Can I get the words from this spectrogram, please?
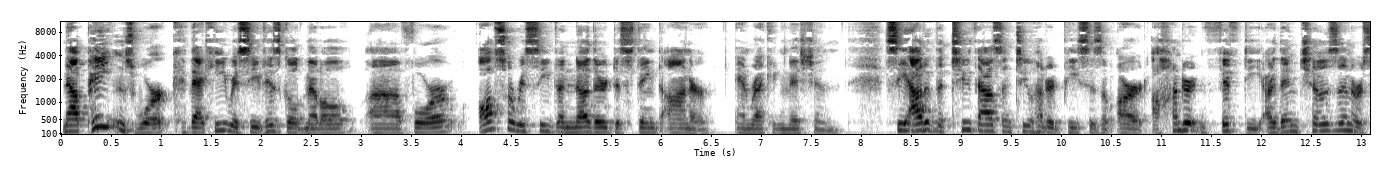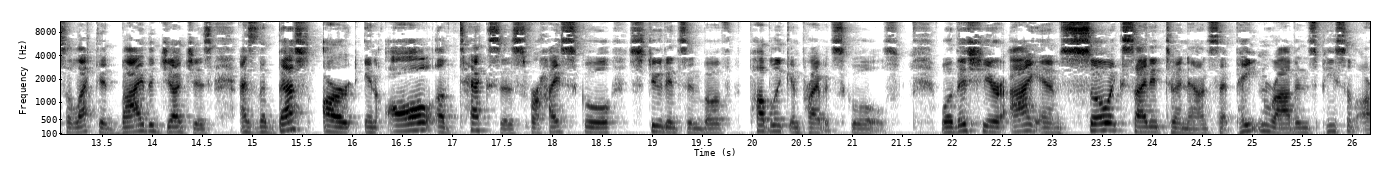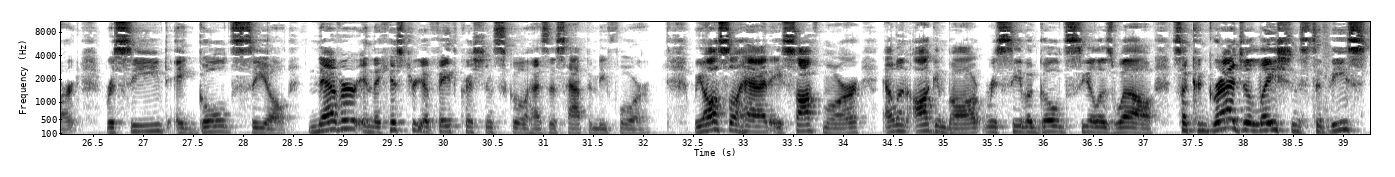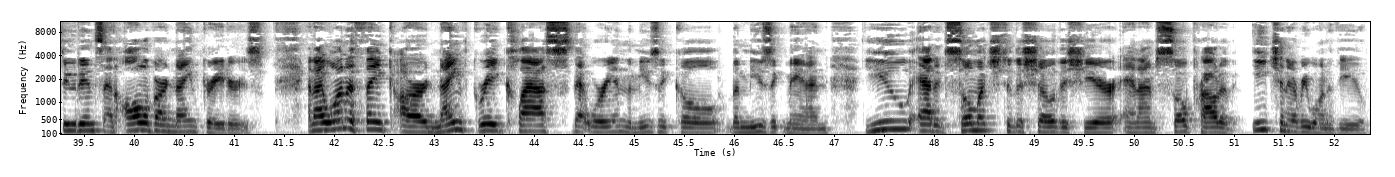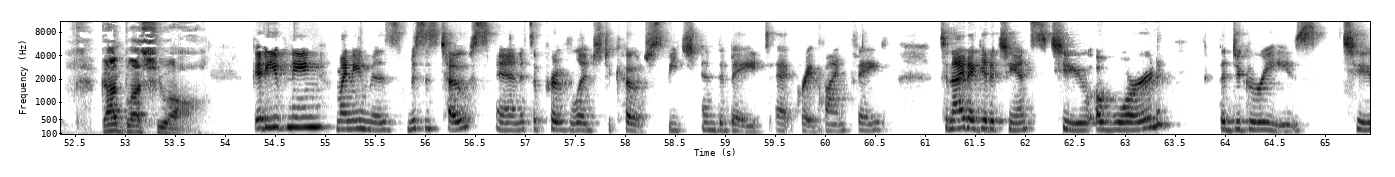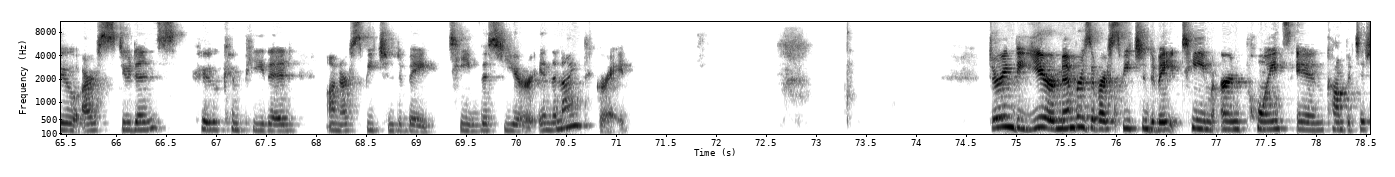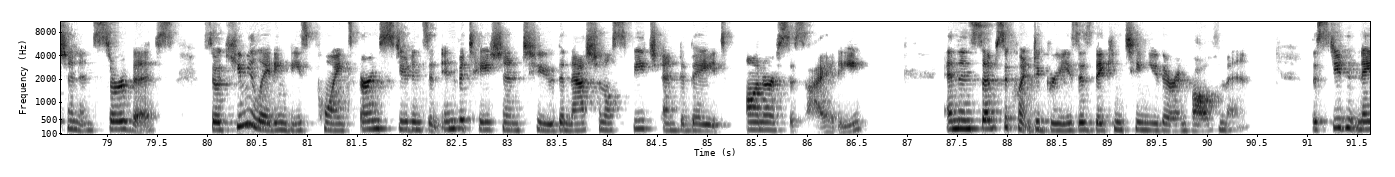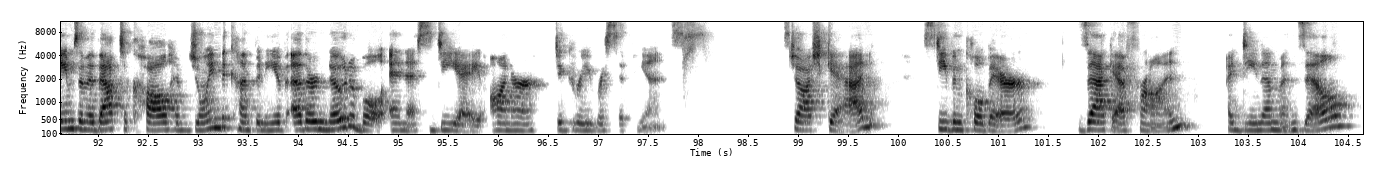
Now, Peyton's work that he received his gold medal uh, for also received another distinct honor and recognition. See, out of the 2,200 pieces of art, 150 are then chosen or selected by the judges as the best art in all of Texas for high school students in both public and private schools. Well, this year I am so excited to announce that Peyton Robbins' piece of art received a gold seal. Never in the history of Faith Christian School has this happened before. We also had a sophomore, Ellen Augenbaugh, receive a gold seal as well. So congratulations to these students and all of our ninth graders. And I want to thank our ninth grade class that were in the musical, The Music Man. You added so much to the show this year, and I'm so proud of each and every one of you. God bless you all. Good evening. My name is Mrs. Toast, and it's a privilege to coach speech and debate at Grapevine Faith. Tonight, I get a chance to award the degrees to our students who competed on our speech and debate team this year in the ninth grade. During the year, members of our speech and debate team earned points in competition and service. So accumulating these points earns students an invitation to the National Speech and Debate Honor Society, and then subsequent degrees as they continue their involvement. The student names I'm about to call have joined the company of other notable NSDA honor degree recipients. Josh Gad, Stephen Colbert, Zac Efron, Idina Menzel,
